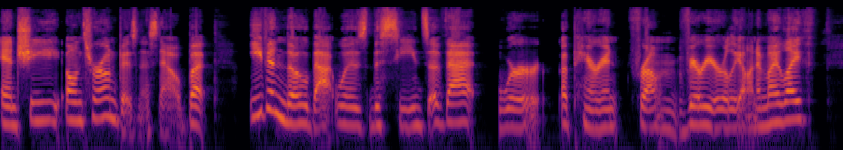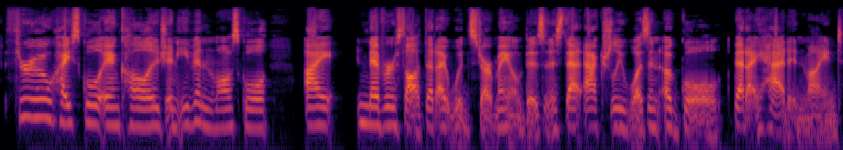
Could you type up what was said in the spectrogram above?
and she owns her own business now. But even though that was the seeds of that were apparent from very early on in my life, through high school and college and even law school, I never thought that I would start my own business. That actually wasn't a goal that I had in mind.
